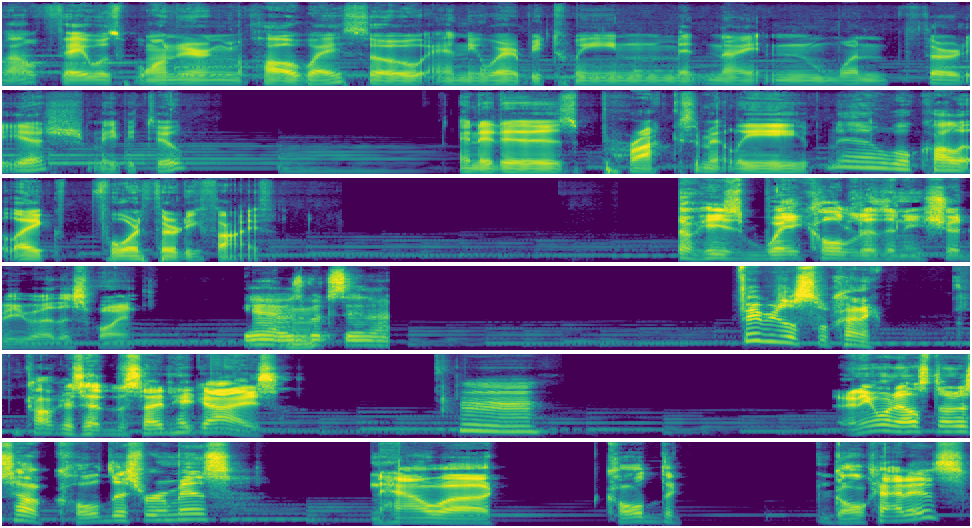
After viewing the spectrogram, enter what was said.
Well, Faye was wandering the hallway, so anywhere between midnight and 1.30ish, maybe 2. And it is approximately, eh, we'll call it like 4.35. So he's way colder than he should be by this point. Yeah, I was Mhm. about to say that. Fabulous will kind of cock his head and decide, hey guys, Hmm. anyone else notice how cold this room is? And how uh, cold the Golcat is?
